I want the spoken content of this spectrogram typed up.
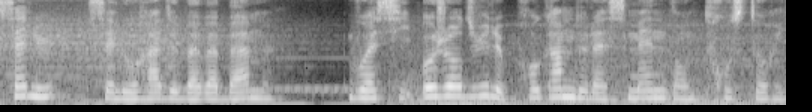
Salut, c'est Laura de Bababam. Voici aujourd'hui le programme de la semaine dans True Story.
